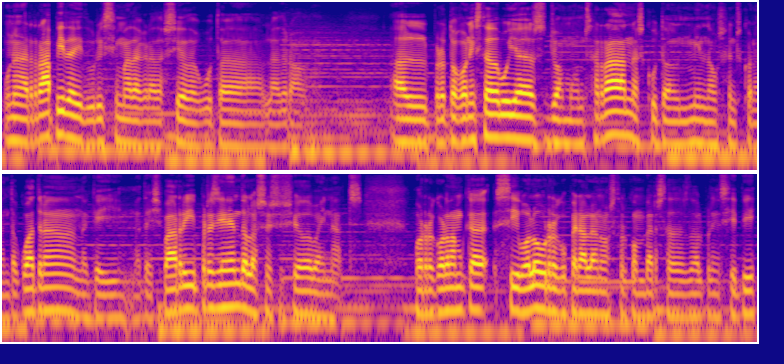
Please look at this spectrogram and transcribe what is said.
una ràpida i duríssima degradació degut a la droga. El protagonista d'avui és Joan Montserrat, nascut el 1944 en aquell mateix barri, president de l'Associació de Veïnats. Us recordem que si voleu recuperar la nostra conversa des del principi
